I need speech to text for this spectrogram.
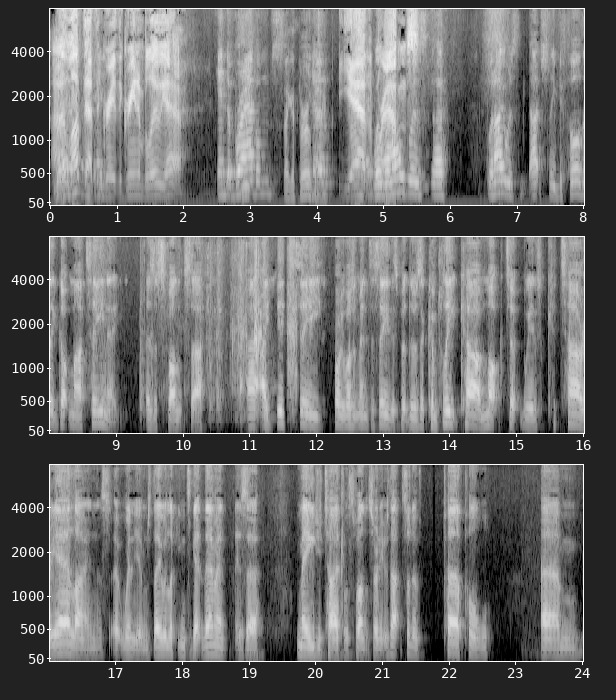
I Yeah, love that the and- green the green and blue. Yeah, and the Brabhams. It's like a You throwback. know, yeah, the Well, when I was uh, when I was actually before they got Martini as a sponsor, uh, I did see probably wasn't meant to see this, but there was a complete car mocked up with Qatari Airlines at Williams. They were looking to get them in as a major title sponsor, and it was that sort of purple um,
